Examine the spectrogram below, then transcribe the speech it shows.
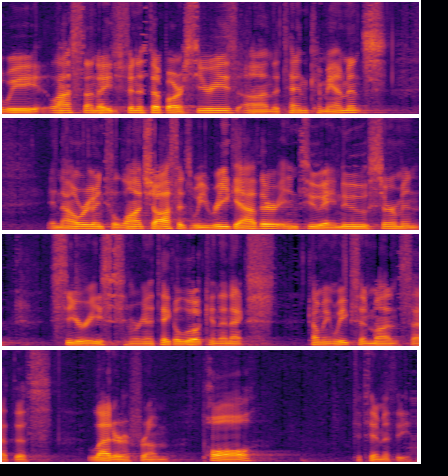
So, we last Sunday just finished up our series on the Ten Commandments. And now we're going to launch off as we regather into a new sermon series. And we're going to take a look in the next coming weeks and months at this letter from Paul to Timothy.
